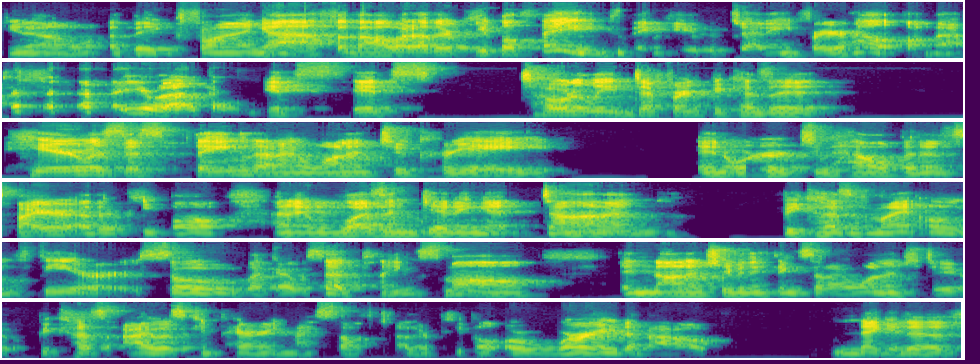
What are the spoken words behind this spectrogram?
you know, a big flying F about what other people think. Thank you, Jennie, for your help on that. You're but welcome. It's it's totally different because it here was this thing that I wanted to create in order to help and inspire other people, and I wasn't getting it done because of my own fears. So, like I was said, playing small and not achieving the things that I wanted to do because I was comparing myself to other people or worried about negative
